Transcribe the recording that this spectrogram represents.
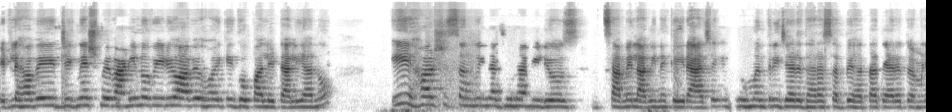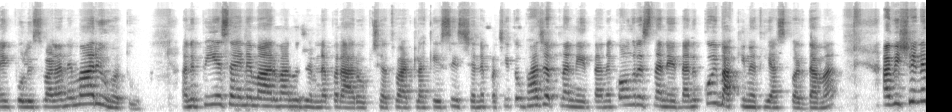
એટલે હવે જિગ્નેશ મેવાણીનો વીડિયો આવ્યો હોય કે ગોપાલ ઇટાલિયાનો એ હર્ષ સંઘવીના જૂના વિડીયોઝ સામે લાવીને કહી રહ્યા છે કે ગૃહમંત્રી જ્યારે ધારાસભ્ય હતા ત્યારે તો એમણે એક પોલીસવાળાને માર્યું હતું. અને પીએસઆઈને મારવાનો જે એમના પર આરોપ છે અથવા આટલા કેસીસ છે અને પછી તો ભાજપના નેતા અને કોંગ્રેસના નેતાને કોઈ બાકી નથી આ સ્પર્ધામાં. આ વિષયને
